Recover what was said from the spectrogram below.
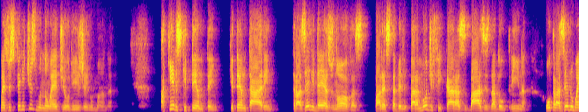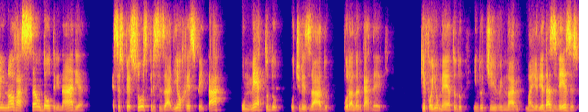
mas o espiritismo não é de origem humana. Aqueles que tentem, que tentarem trazer ideias novas para, para modificar as bases da doutrina ou trazer uma inovação doutrinária, essas pessoas precisariam respeitar o método utilizado por Allan Kardec que foi um método indutivo. E na maioria das vezes,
